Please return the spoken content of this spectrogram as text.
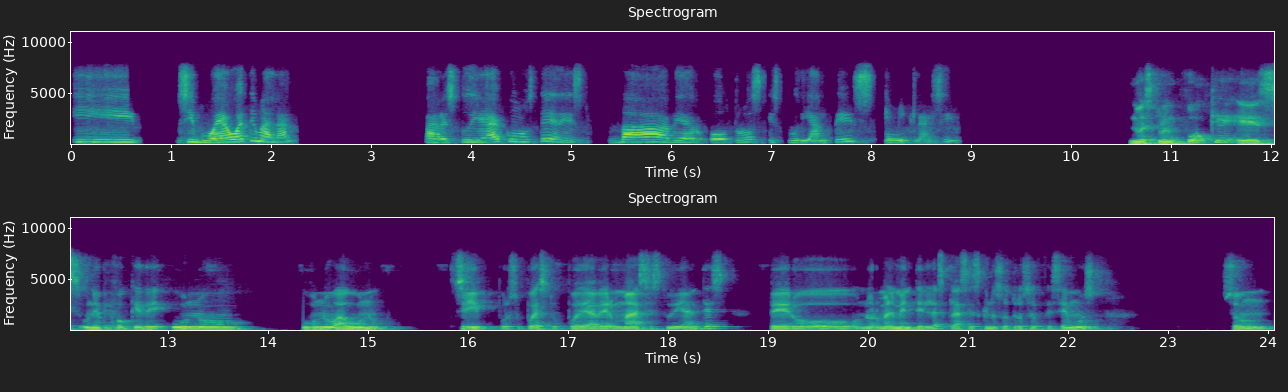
Y si voy a Guatemala para estudiar con ustedes, ¿va a haber otros estudiantes en mi clase? Nuestro enfoque es un enfoque de uno, uno a uno. Sí, por supuesto, puede haber más estudiantes, pero normalmente las clases que nosotros ofrecemos son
